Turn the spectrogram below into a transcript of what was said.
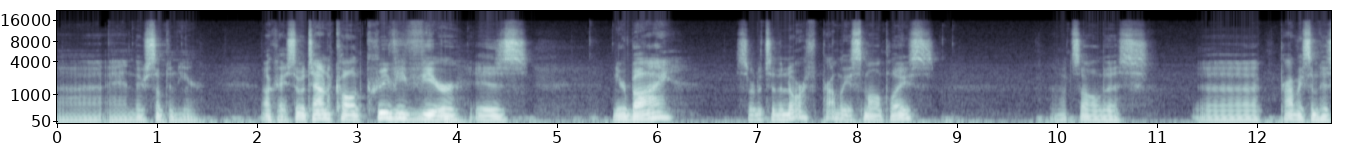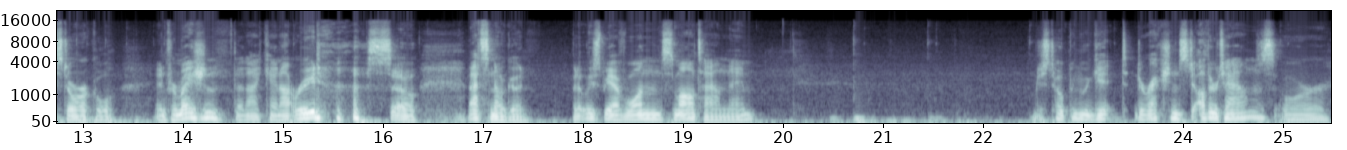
Uh, and there's something here. Okay, so a town called Vir is nearby. Sort of to the north. Probably a small place. What's all this? Uh, probably some historical information that I cannot read. so that's no good. But at least we have one small town name. I'm just hoping we get directions to other towns or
